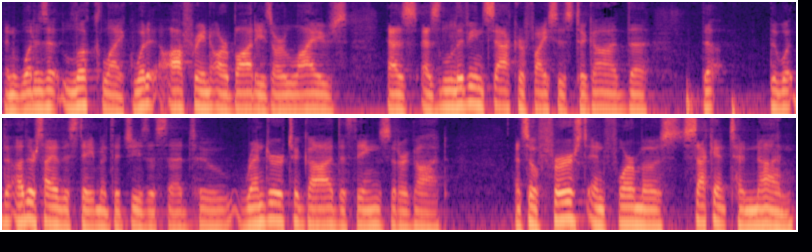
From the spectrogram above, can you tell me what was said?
and what does it look like, what offering our bodies, our lives as, as living sacrifices to God. The, the, the, the other side of the statement that Jesus said, to render to God the things that are God. And so, first and foremost, second to none,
